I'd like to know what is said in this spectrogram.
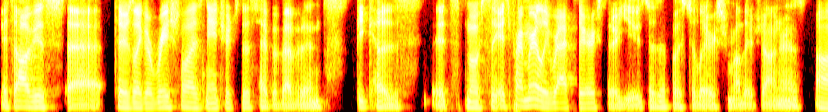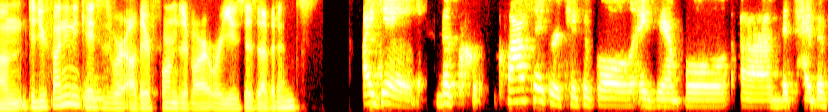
it's obvious that there's like a racialized nature to this type of evidence because it's mostly it's primarily rap lyrics that are used as opposed to lyrics from other genres. Um, did you find any mm-hmm. cases where other forms of art were used as evidence? I did. The classic or typical example of the type of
